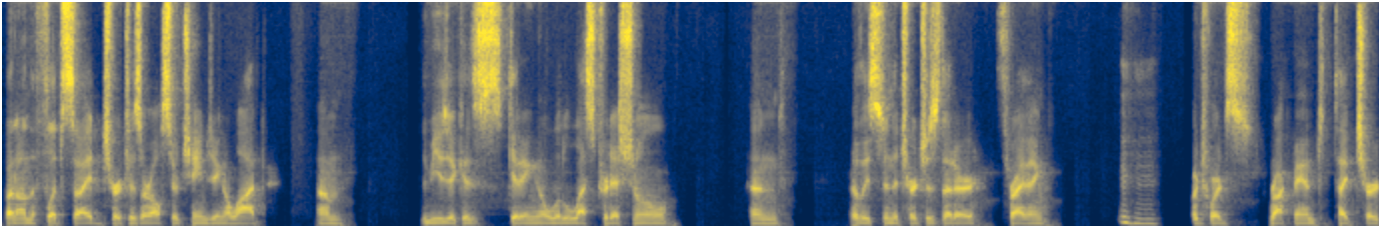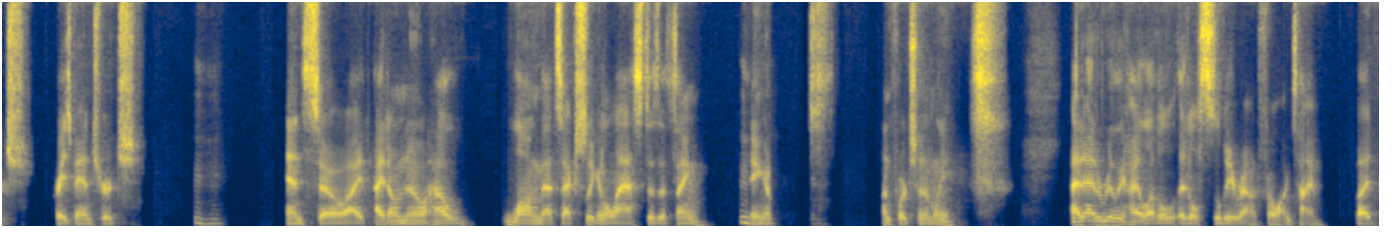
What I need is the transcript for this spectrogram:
But on the flip side, churches are also changing a lot. Um, the music is getting a little less traditional and at least in the churches that are thriving Mhm, or towards rock band type church praise band church mhm. and so i i don't know how long that's actually going to last as a thing being Mhm. a, unfortunately at, at a really high level it'll still be around for a long time but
